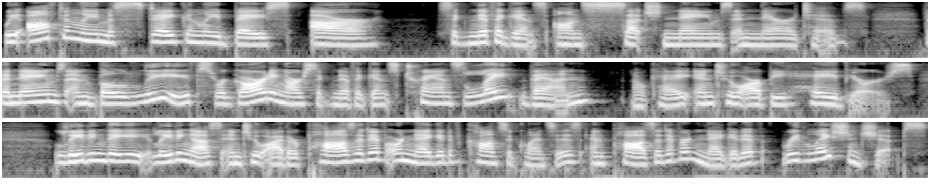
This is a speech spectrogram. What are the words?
We oftenly mistakenly base our significance on such names and narratives. The names and beliefs regarding our significance translate then, okay, into our behaviors, leading the leading us into either positive or negative consequences and positive or negative relationships.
